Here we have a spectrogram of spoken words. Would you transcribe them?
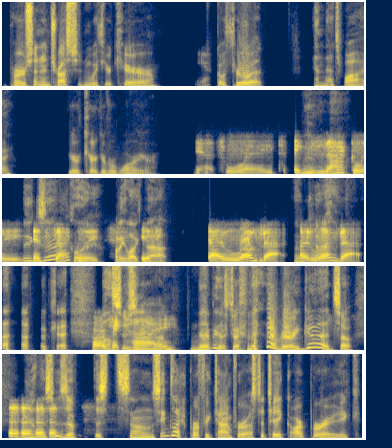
the person entrusted with your care Yeah. go through it. And that's why you're a caregiver warrior. That's right. Exactly. Exactly. How do you like It's- that? I love that. I love that. okay. Well, Perfect Susanne, maybe very good. So tie. Now, this is a this sounds seems like a perfect time for us to take our break.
